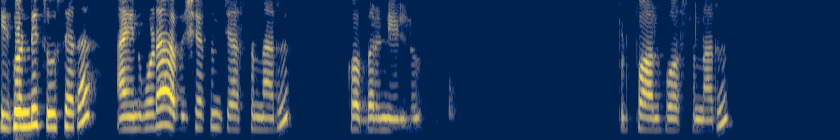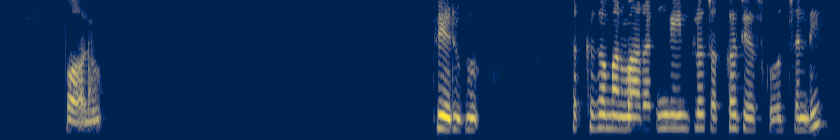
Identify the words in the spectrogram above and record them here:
ఇగోండి చూసారా? ఆయన కూడా అభిషేకం చేస్తున్నారు. కొబ్బరి నీళ్ళు. ఇప్పుడు పాలు పోస్తున్నారు. పాలు. పెరుగు. చక్కగా మనం ఆ రకంగా ఇంట్లో చక్కగా చేసుకోవచ్చండి.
